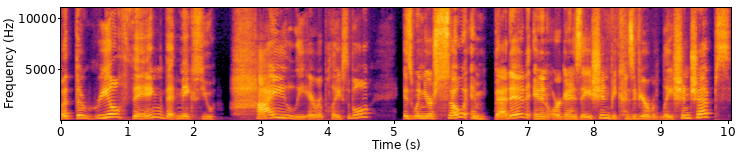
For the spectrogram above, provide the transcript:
but the real thing that makes you highly irreplaceable is when you're so embedded in an organization because of your relationships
